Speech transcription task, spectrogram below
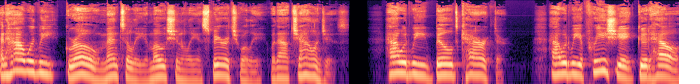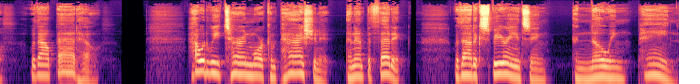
And how would we grow mentally, emotionally, and spiritually without challenges? How would we build character? How would we appreciate good health without bad health? How would we turn more compassionate and empathetic without experiencing and knowing pain?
